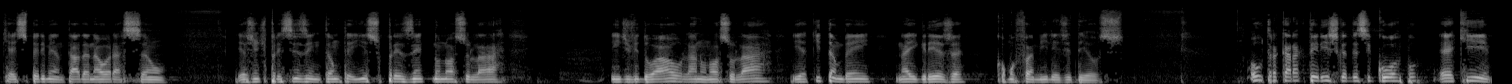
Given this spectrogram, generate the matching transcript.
que é experimentada na oração. E a gente precisa então ter isso presente no nosso lar individual, lá no nosso lar e aqui também na igreja como família de Deus. Outra característica desse corpo é que,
